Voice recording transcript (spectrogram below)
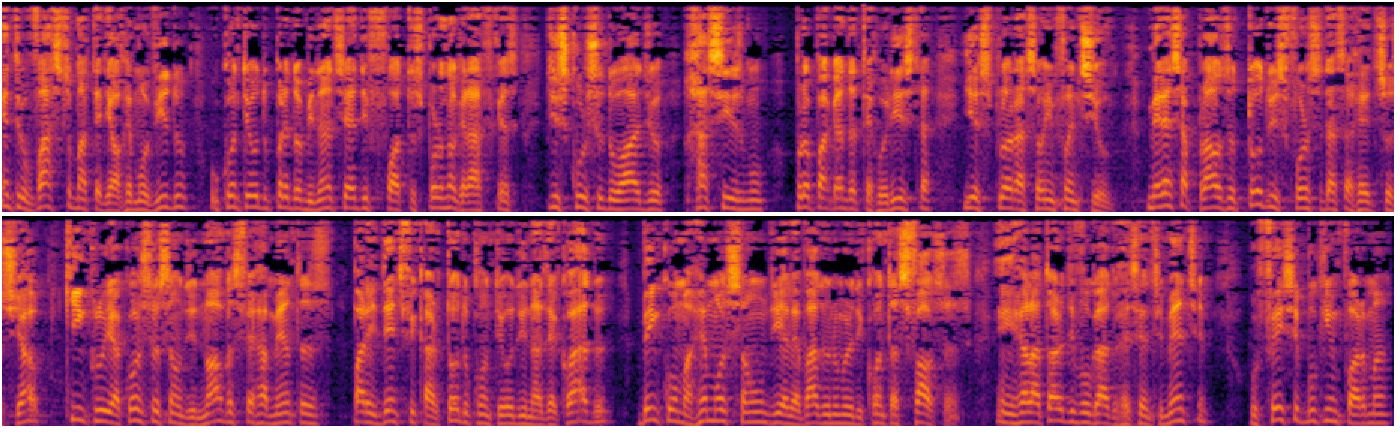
Entre o vasto material removido, o conteúdo predominante é de fotos pornográficas, discurso do ódio, racismo, propaganda terrorista e exploração infantil. Merece aplauso todo o esforço dessa rede social, que inclui a construção de novas ferramentas para identificar todo o conteúdo inadequado, bem como a remoção de elevado número de contas falsas. Em relatório divulgado recentemente, o Facebook informa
